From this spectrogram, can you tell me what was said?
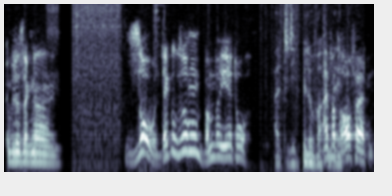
Computer sagt nein. So, Deckung suchen, Bombe geht hoch. Alter, die Billo-Waffen. Einfach ey. draufhalten.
